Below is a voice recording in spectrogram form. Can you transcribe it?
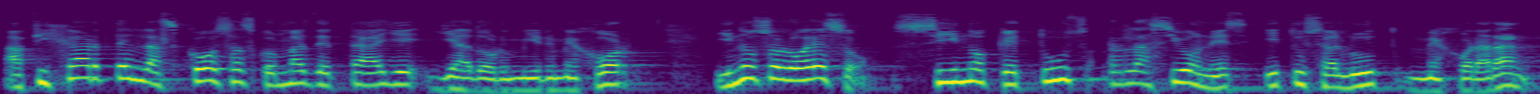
a fijarte en las cosas con más detalle y a dormir mejor. Y no solo eso, sino que tus relaciones y tu salud mejorarán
